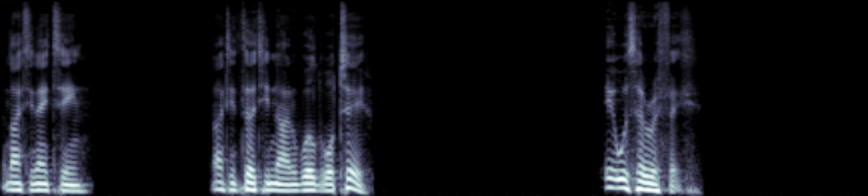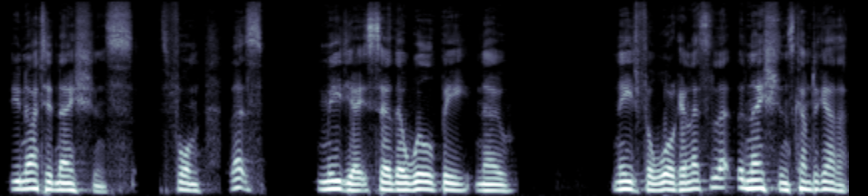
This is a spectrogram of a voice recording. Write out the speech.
In 1918, 1939, World War II. It was horrific. The United Nations is formed. Let's mediate so there will be no need for war again. Let's let the nations come together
